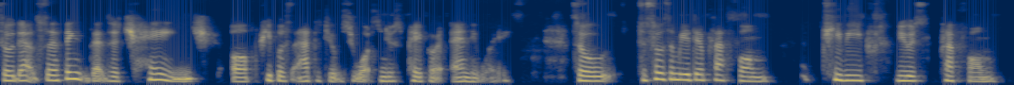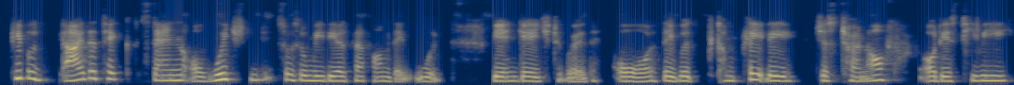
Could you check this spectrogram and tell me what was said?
So that's I think that's a change of people's attitudes towards newspaper anyway. So the social media platform, TV news platform, people either take stand on which social media platform they would be engaged with, or they would completely just turn off all these TV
